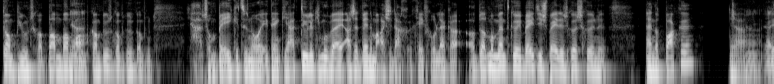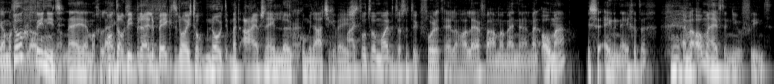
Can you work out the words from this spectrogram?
kampioenschap. Bam, bam, Ja. bam. Kampioenschap, kampioen, kampioen. Ja, zo'n bekertoernooi. Ik denk, ja, tuurlijk, je moet bij AZ winnen, maar als je daar geeft gewoon lekker. Op dat moment kun je beter je spelers rust gunnen en dat pakken. Ja. ja, ja, jammer Toch, vind je niet? dan. Nee, helemaal gelijk. Want ook die hele bekertoernooi is toch nooit met Ajax een hele leuke combinatie geweest. Maar ik vond het wel mooi, dat was natuurlijk voor het hele Haller verhaal, maar mijn, eh, mijn oma is eh, 91 en mijn oma heeft een nieuwe vriend.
